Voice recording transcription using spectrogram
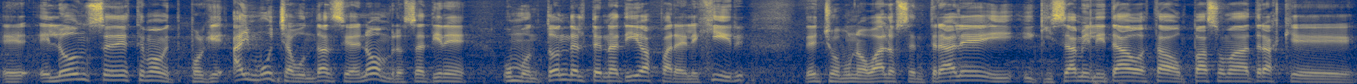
eh, el 11 de este momento, porque hay mucha abundancia de nombres, o sea, tiene un montón de alternativas para elegir. De hecho, uno va a los centrales y, y quizá Militado estaba un paso más atrás que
